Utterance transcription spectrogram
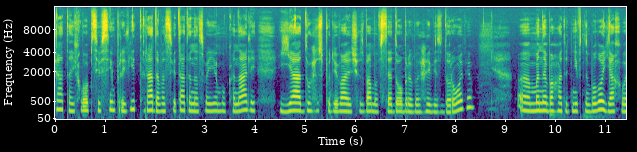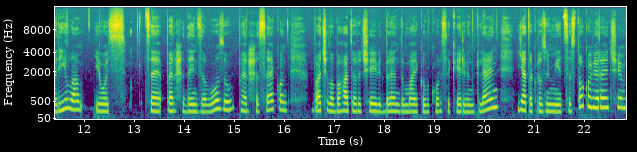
Дівчата і хлопці, всім привіт! Рада вас вітати на своєму каналі. Я дуже сподіваюся, що з вами все добре, ви живі, здорові. Е, Мене багато днів не було, я хворіла, і ось це перший день завозу, перший секонд. Бачила багато речей від бренду Michael Kors і Calvin Klein. Я так розумію, це стокові речі.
